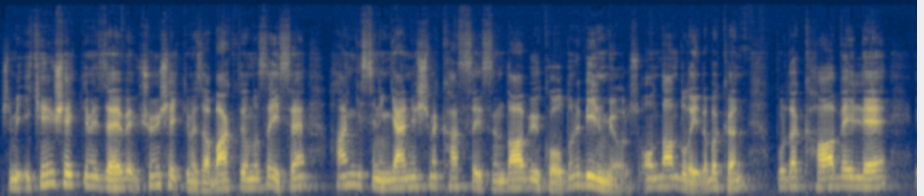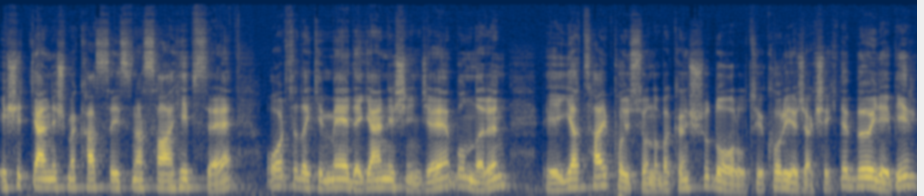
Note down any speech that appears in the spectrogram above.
Şimdi ikinci şeklimize ve üçüncü şeklimize baktığımızda ise hangisinin genleşme katsayısının daha büyük olduğunu bilmiyoruz. Ondan dolayı da bakın burada K ve L eşit genleşme katsayısına sahipse ortadaki M de genleşince bunların e, yatay pozisyonu bakın şu doğrultuyu koruyacak şekilde böyle bir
